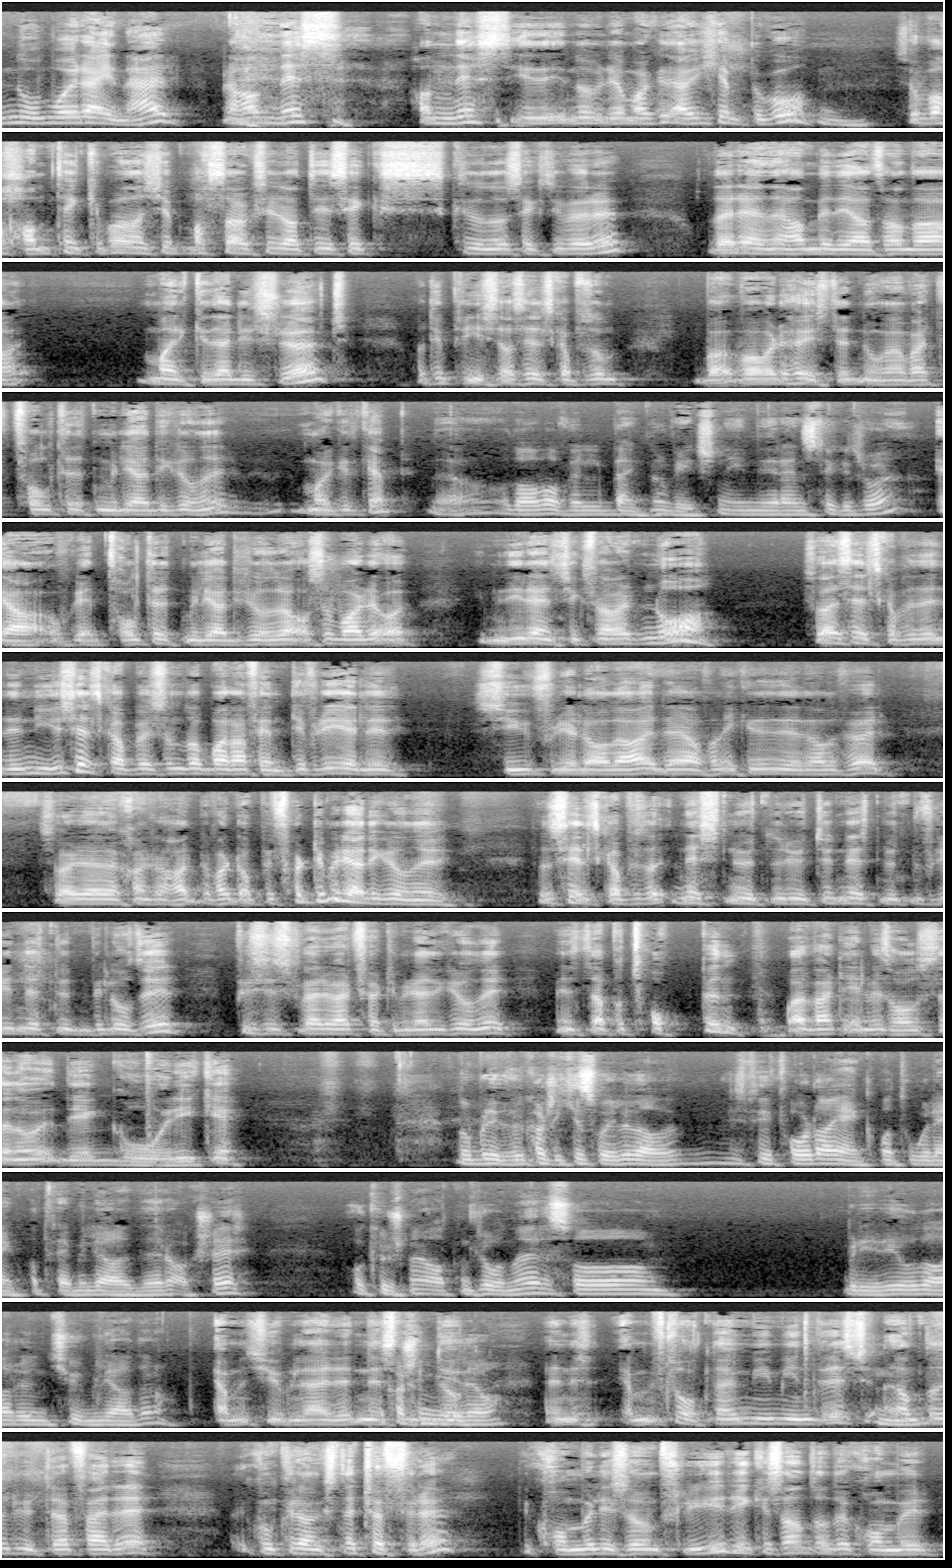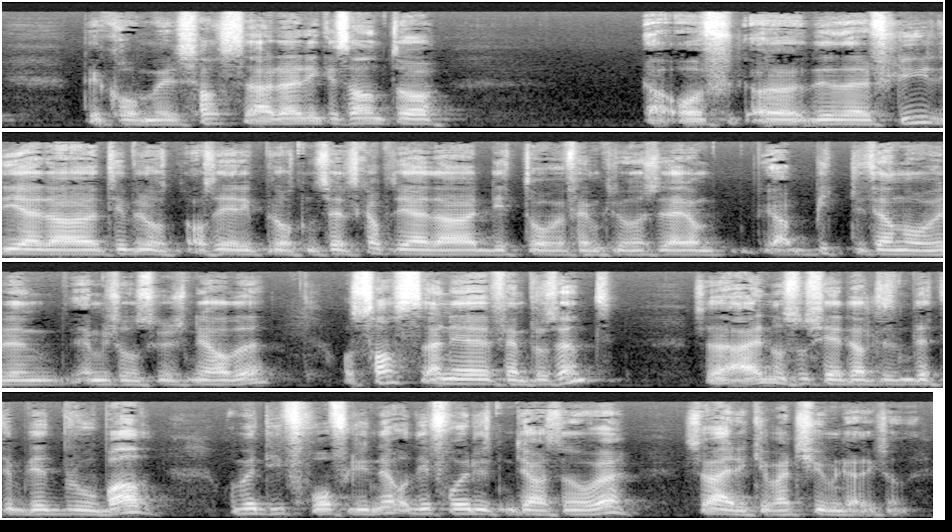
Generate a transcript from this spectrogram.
noen må regne her. Men han Ness, han Ness i Nordea-markedet er jo kjempegod. Så hva han tenker på Han har kjøpt masse aksjer da til 6 kroner og 60 øre. Og da regner han med det at han da markedet er litt sløvt, og til priser av selskapet som hva var det høyeste noen gang vært? 12-13 milliarder kroner? Market cap? Ja, og da var vel Bank Norwegian inn i regnestykket, tror jeg. Ja, ok, 12-13 milliarder kroner. Og så var det de regnestykkene som har vært nå, så er selskapet, det, nye selskapet som da bare har 50 fly, eller 7 fly, eller hva det har, det er iallfall ikke det de hadde før, så har det kanskje har vært oppe i 40 milliarder kroner. Så selskapet nesten uten ruter, nesten uten fly, nesten uten piloter, plutselig skulle være verdt 40 milliarder kroner, mens det er på toppen var verdt 11-12. Så det er noe- det går ikke. Nå blir det kanskje ikke så ille, da. Hvis vi får da 1,2 eller 1,3 milliarder aksjer, og kursen er 18 kroner, så blir det jo da rundt 20 milliarder, da. Ja, men 20 milliarder er nesten Kanskje mye det Ja, men flåten er jo mye mindre. Antall ruter er færre. Konkurransen er tøffere. Det kommer liksom flyr, ikke sant, og det kommer, det kommer SAS er der, ikke sant, og ja, og, det der fly, de er da til Bråten, altså Erik Bråtens selskap, de er da litt over 5 kroner, så det er ja, bitte litt over den emisjonskursen de hadde. Og SAS er ned 5% Så det er noe som skjer at liksom, dette blir et blodbad. Og med de få flyene og de få rutene til Arsenal så er det ikke verdt 20 milliarder kroner.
